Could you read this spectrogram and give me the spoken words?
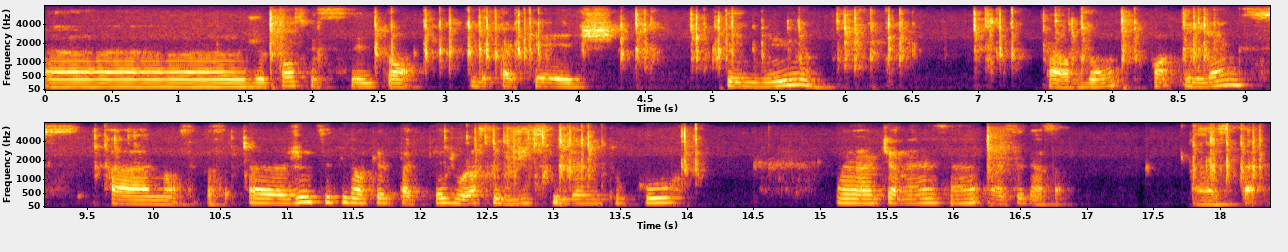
Euh, je pense que c'est dans le package enum. Pardon. Length. Ah non, c'est pas ça. Euh, je ne sais plus dans quel package, ou alors c'est juste Length tout court. Euh, hein. c'est bien ça. Euh, stack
